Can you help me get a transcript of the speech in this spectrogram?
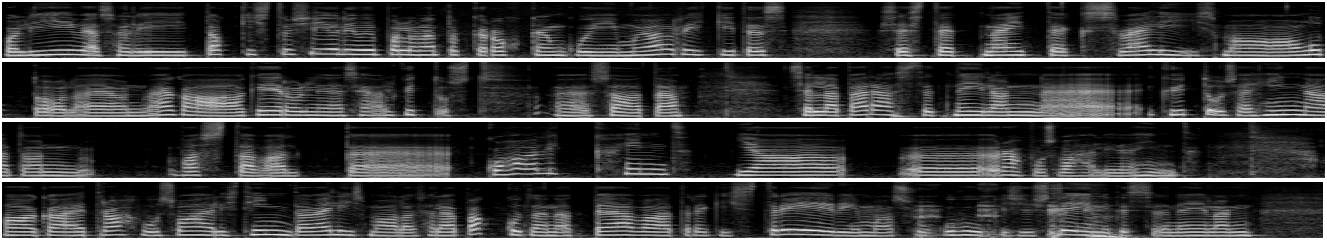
Boliivias oli takistusi, oli võib-olla natuke rohkem kui mujal riikides, sest et näiteks välismaa autole on väga keeruline seal kütust äh, saada, sellepärast et neil on kütusehinnad on vastavalt kohalik hind ja rahvusvaheline hind. Aga et rahvusvahelist hinda välismaalasele pakkuda, nad peavad registreerima su kuhugi süsteemidesse, neil on äh,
